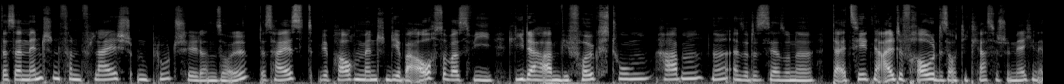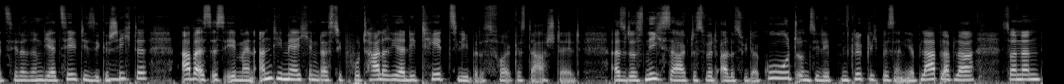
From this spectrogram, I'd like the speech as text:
dass er Menschen von Fleisch und Blut schildern soll. Das heißt, wir brauchen Menschen, die aber auch sowas wie Lieder haben, wie Volkstum haben. Ne? Also das ist ja so eine, da erzählt eine alte Frau, das ist auch die klassische Märchenerzählerin, die erzählt diese mhm. Geschichte, mhm. aber es ist eben ein Antimärchen, das die brutale Realitätsliebe des Volkes darstellt. Also das nicht sagt, es wird alles wieder gut und sie lebten glücklich bis an ihr bla bla bla, sondern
